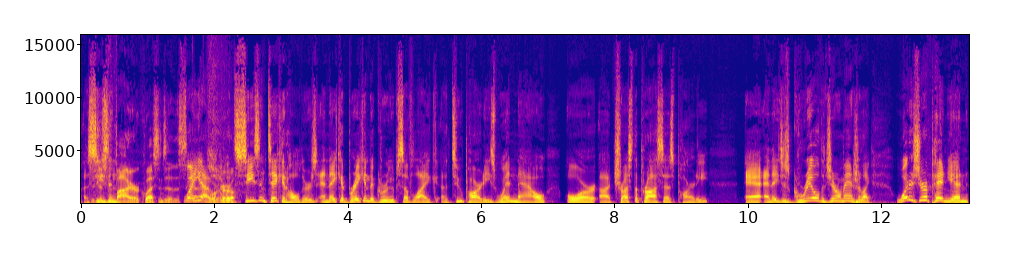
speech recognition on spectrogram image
a season. fire questions at the Well, yeah, with girl. season ticket holders, and they could break into groups of like uh, two parties: win now or uh, trust the process party, and, and they just grill the general manager like, "What is your opinion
